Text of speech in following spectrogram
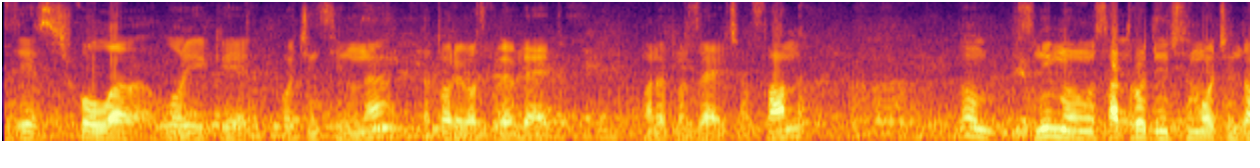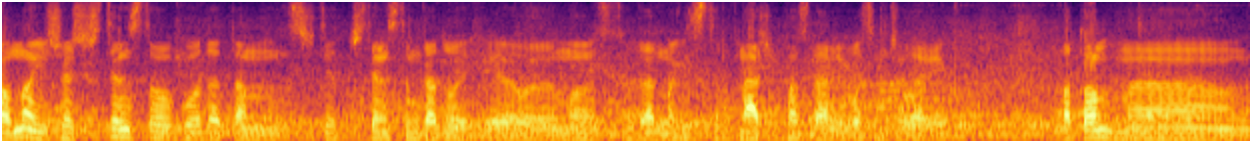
Здесь школа логики очень сильна, которая возглавляет Марат Мурзаевич Асланов. Ну, с ним мы сотрудничаем очень давно, еще с 2014 года. Там, в 2014 году э, мы сюда магистров наших послали, 8 человек. Потом э,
